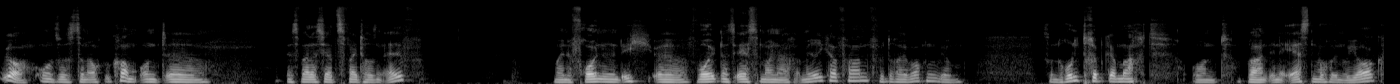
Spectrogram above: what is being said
Ja, und so ist es dann auch gekommen. Und äh, es war das Jahr 2011. Meine Freundin und ich äh, wollten das erste Mal nach Amerika fahren für drei Wochen. Wir haben so einen Rundtrip gemacht und waren in der ersten Woche in New York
